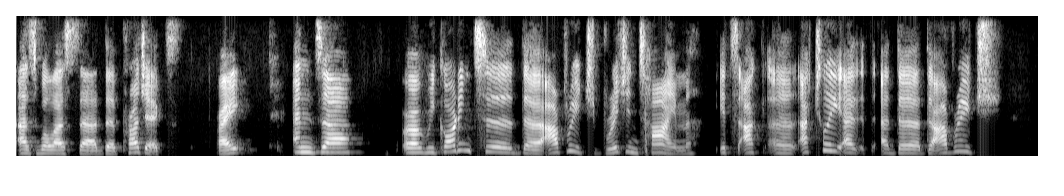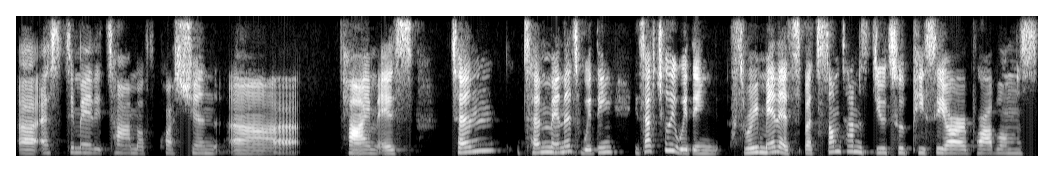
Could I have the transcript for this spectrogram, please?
as well as uh, the projects right and uh, uh, regarding to the average bridging time, it's uh, actually at, at, the the average uh, estimated time of question uh, time is 10, 10 minutes within it's actually within three minutes but sometimes due to pcr problems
